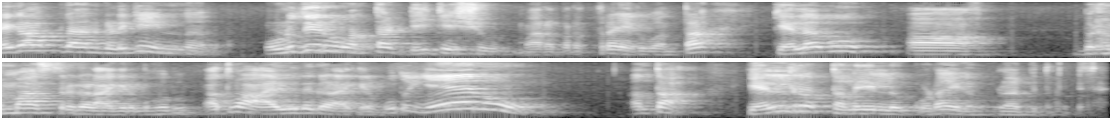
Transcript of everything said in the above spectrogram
ಮೆಗಾ ಪ್ಲ್ಯಾನ್ಗಳಿಗೆ ಇನ್ನು ಉಳಿದಿರುವಂಥ ಡಿ ಕೆ ಶಿವಕುಮಾರ್ ಅವರ ಹತ್ರ ಇರುವಂಥ ಕೆಲವು ಬ್ರಹ್ಮಾಸ್ತ್ರಗಳಾಗಿರಬಹುದು ಅಥವಾ ಆಯುಧಗಳಾಗಿರ್ಬೋದು ಏನು ಅಂತ ಎಲ್ಲರ ತಲೆಯಲ್ಲೂ ಕೂಡ ಈಗ ಹುಳ ಬಿದ್ದುಬಿಟ್ಟಿದೆ.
